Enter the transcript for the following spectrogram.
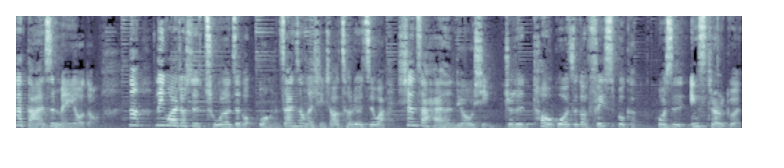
那答案是没有的。那另外就是除了这个网站上的行销策略之外，现在还很流行，就是透过这个 Facebook 或是 Instagram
